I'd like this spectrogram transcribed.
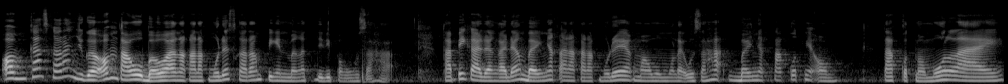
Om kan sekarang juga Om tahu bahwa anak-anak muda sekarang pingin banget jadi pengusaha. Tapi kadang-kadang banyak anak-anak muda yang mau memulai usaha banyak takutnya Om. Takut memulai,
